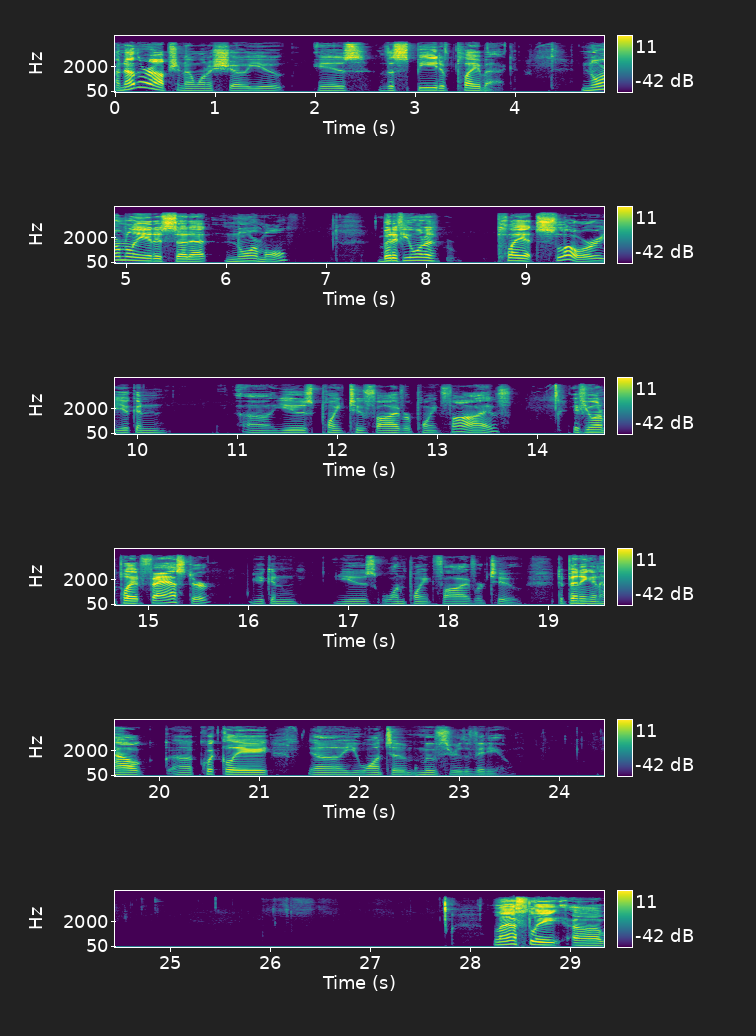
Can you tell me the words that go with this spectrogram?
Another option I want to show you is the speed of playback. Normally it is set at normal but if you want to play it slower you can uh, use 0.25 or 0.5 if you want to play it faster you can use 1.5 or 2, depending on how uh, quickly uh, you want to move through the video. Lastly, uh,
